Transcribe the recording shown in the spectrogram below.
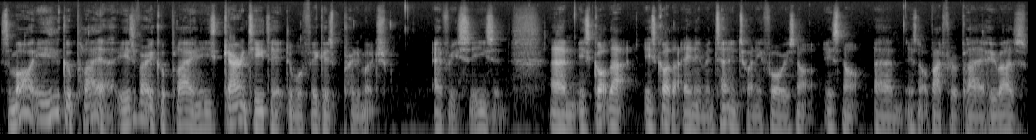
So Mark, he's a good player. He's a very good player, and he's guaranteed to hit double figures pretty much every season. Um, he's got that. He's got that in him. And twenty four is not is not um, is not bad for a player who has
